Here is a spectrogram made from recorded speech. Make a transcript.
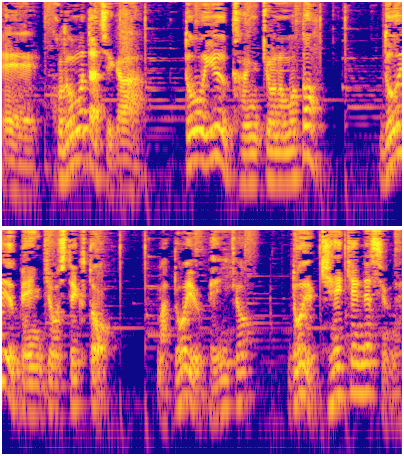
えー子供たちがどういう環境のもと、どういう勉強をしていくと、まあどういう勉強どういう経験ですよね。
